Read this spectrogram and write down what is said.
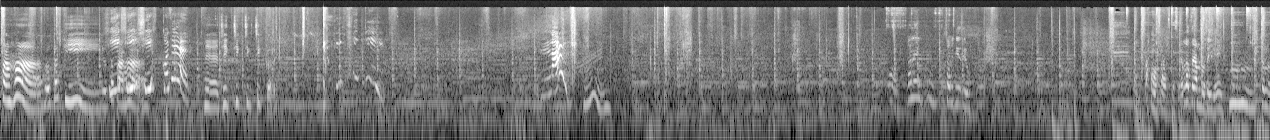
파하, 로타피, 요타 파하. 직, 직, 거래. 예, 직, 직, 직, 직 거래. ছবি দিয়ে দিও আমার গেল আমরা হুম চলো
